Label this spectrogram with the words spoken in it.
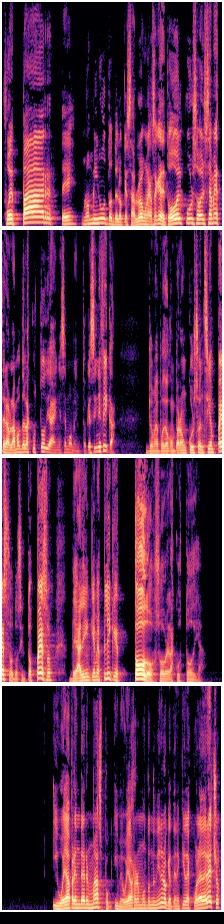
fue parte, unos minutos de lo que se habló en una clase, que de todo el curso del semestre hablamos de las custodias en ese momento. ¿Qué significa? Yo me puedo comprar un curso en 100 pesos, 200 pesos, de alguien que me explique todo sobre las custodias. Y voy a aprender más y me voy a ahorrar un montón de dinero que tener que ir a la escuela de Derecho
